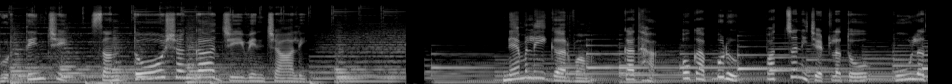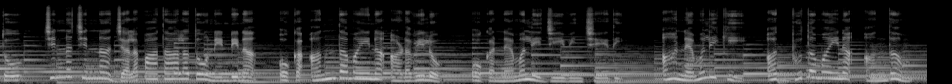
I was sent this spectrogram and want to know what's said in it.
గుర్తించి సంతోషంగా జీవించాలి. నెమలి గర్వం కథ. ఒకప్పుడు పచ్చని చెట్లతో పూలతో చిన్న చిన్న జలపాతాలతో నిండిన ఒక అందమైన అడవిలో ఒక నెమలి జీవించేది. ఆ నెమలికి అద్భుతమైన అందం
